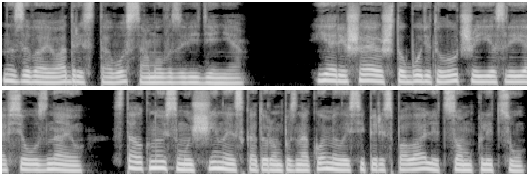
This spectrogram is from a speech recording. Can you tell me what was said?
называю адрес того самого заведения. Я решаю, что будет лучше, если я все узнаю, Столкнусь с мужчиной, с которым познакомилась и переспала лицом к лицу.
